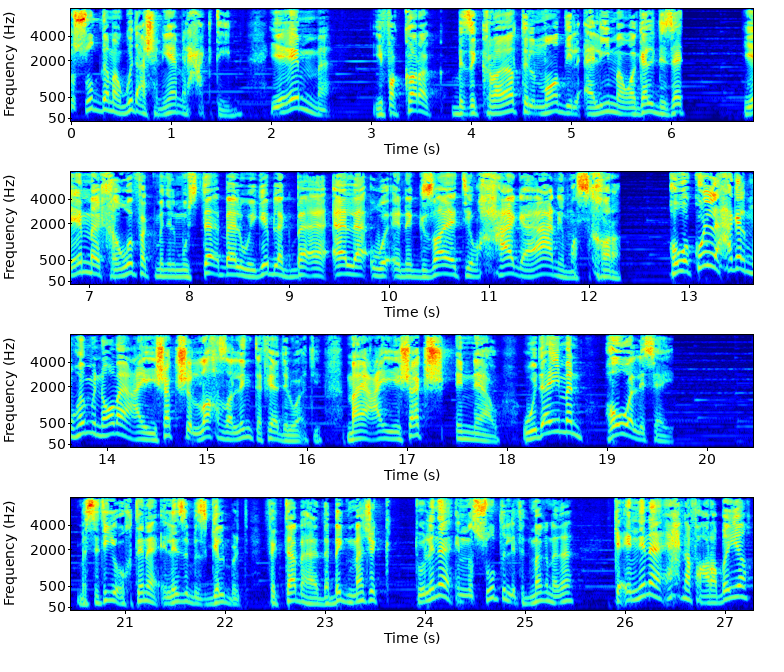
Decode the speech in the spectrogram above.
الصوت ده موجود عشان يعمل حاجتين يا إما يفكرك بذكريات الماضي الأليمة وجلد ذات يا إما يخوفك من المستقبل ويجيب لك بقى قلق وانكزايتي وحاجة يعني مسخرة. هو كل حاجة المهم إن هو ما يعيشكش اللحظة اللي أنت فيها دلوقتي. ما يعيشكش ال now ودايما هو اللي سايق. بس تيجي أختنا إليزابيث جيلبرت في كتابها The Big Magic تقول لنا إن الصوت اللي في دماغنا ده كأننا إحنا في عربية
